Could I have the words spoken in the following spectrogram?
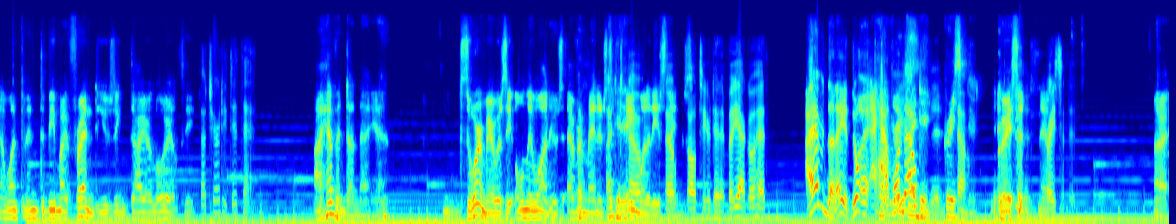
I want him to be my friend using dire loyalty. I thought you already did that. I haven't done that yet. Zoramir was the only one who's ever Oh, managed to tame No, one of these No, things. Galtier did it. But yeah, go ahead. I haven't done it. Do I, I have one Grace now? I did. did. Grayson No. did. Yeah, Grayson. Yeah. Grayson did. All right.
